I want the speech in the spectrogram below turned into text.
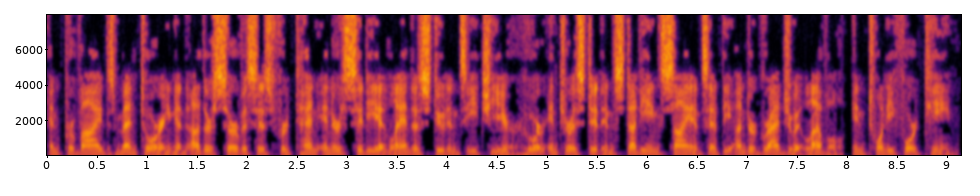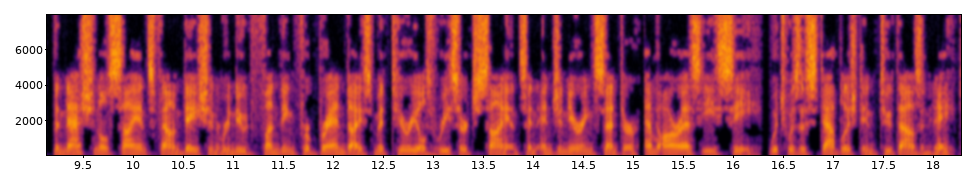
and provides mentoring and other services for 10 inner-city Atlanta students each year who are interested in studying science at the undergraduate level. In 2014, the National Science Foundation renewed funding for Brandeis Materials Research Science and Engineering Center (MRSEC), which was established in 2008.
